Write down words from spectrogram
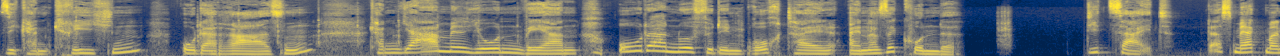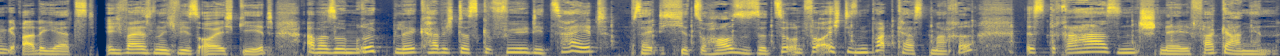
Sie kann kriechen oder rasen, kann Jahrmillionen wehren oder nur für den Bruchteil einer Sekunde. Die Zeit. Das merkt man gerade jetzt. Ich weiß nicht, wie es euch geht, aber so im Rückblick habe ich das Gefühl, die Zeit, seit ich hier zu Hause sitze und für euch diesen Podcast mache, ist rasend schnell vergangen.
